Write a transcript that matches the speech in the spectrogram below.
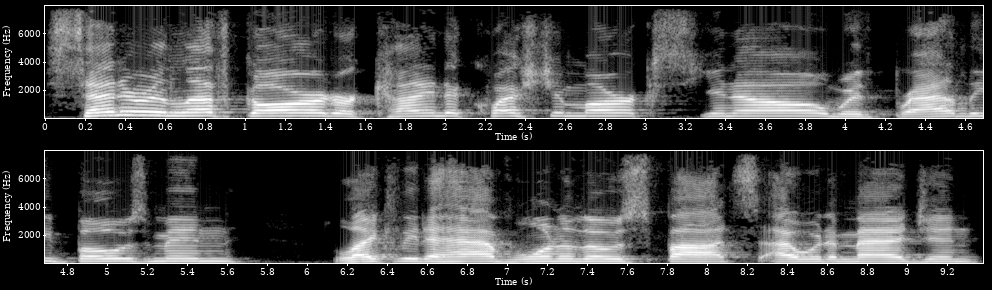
Center and left guard are kind of question marks, you know, with Bradley Bozeman likely to have one of those spots, I would imagine.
